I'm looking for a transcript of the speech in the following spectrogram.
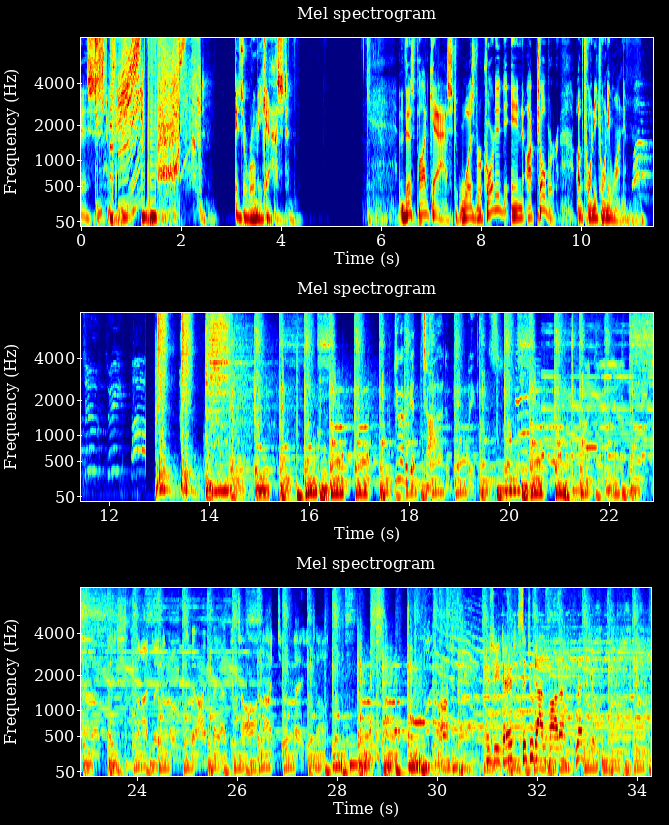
This is a Romycast. This podcast was recorded in October of 2021. One, two, three, four. Do you ever get tired of being Beatles? When uh, I play the drums, then I play a guitar, and I too play a guitar. Is he dead? Sit you down, father. Rescue.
